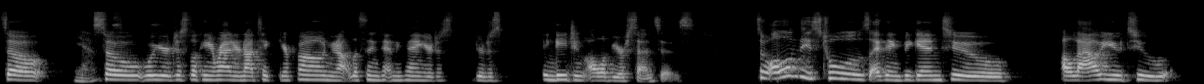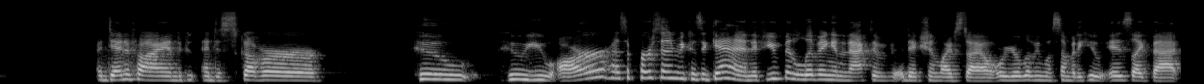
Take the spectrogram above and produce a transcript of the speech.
So, yeah. So where you're just looking around, you're not taking your phone, you're not listening to anything, you're just you're just engaging all of your senses. So all of these tools, I think, begin to allow you to identify and, and discover who who you are as a person because again if you've been living in an active addiction lifestyle or you're living with somebody who is like that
